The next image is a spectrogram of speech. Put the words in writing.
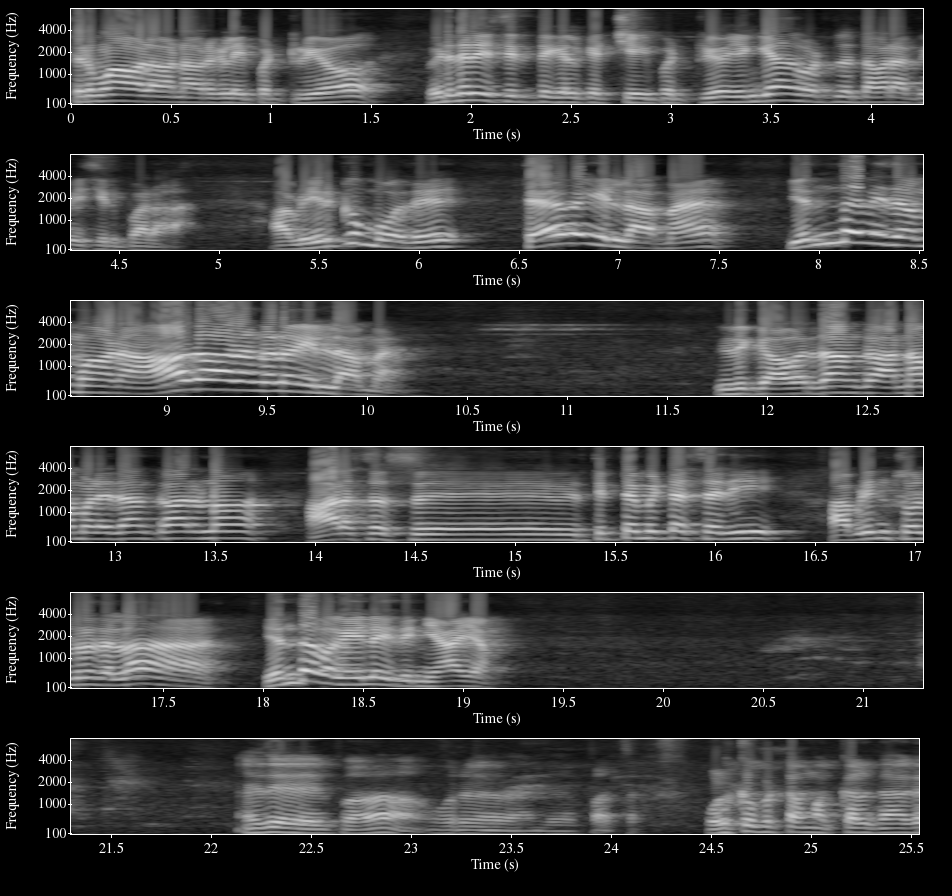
திருமாவளவன் அவர்களை பற்றியோ விடுதலை சிறுத்தைகள் கட்சியை பற்றியோ எங்கேயாவது ஒரு இடத்துல தவறாக பேசியிருப்பாரா? அப்படி இருக்கும்போது தேவையில்லாமல் எந்த விதமான ஆதாரங்களும் இல்லாமல் இதுக்கு அவர் தான் அண்ணாமலை தான் காரணம் ஆர்எஸ்எஸ் திட்டமிட்ட சரி அப்படின்னு சொல்கிறதெல்லாம் எந்த வகையில் இது நியாயம்? இது இப்போ ஒரு அந்த பார்த்தா ஒடுக்கப்பட்ட மக்களுக்காக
